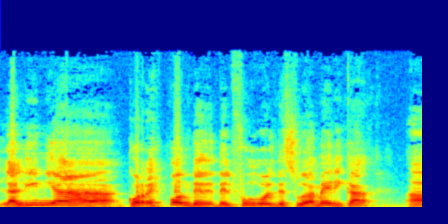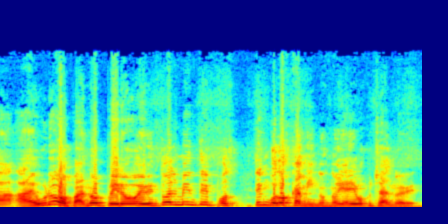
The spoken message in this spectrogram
el- la línea corresponde de- del fútbol de Sudamérica a, a Europa, ¿no? Pero eventualmente pues, tengo dos caminos, ¿no? Y ahí voy a escuchar el 9.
